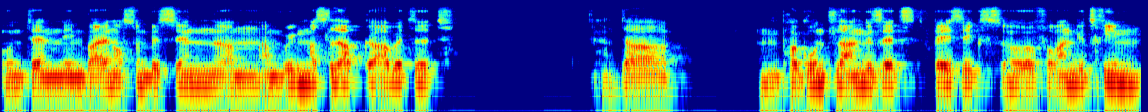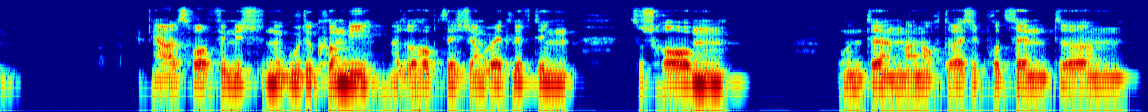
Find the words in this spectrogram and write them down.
Und dann nebenbei noch so ein bisschen ähm, am Wing Muscle abgearbeitet. Da ein paar Grundlagen gesetzt, Basics äh, vorangetrieben. Ja, das war für mich eine gute Kombi, also hauptsächlich am Weightlifting zu schrauben und dann mal noch 30 Prozent ähm,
